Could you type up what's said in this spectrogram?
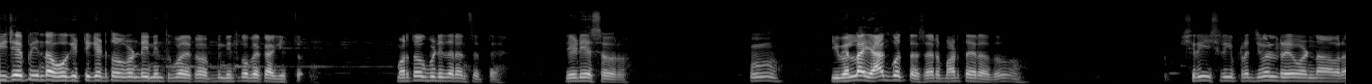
ಬಿ ಜೆ ಪಿಯಿಂದ ಹೋಗಿ ಟಿಕೆಟ್ ತೊಗೊಂಡು ನಿಂತ್ಕೋಬೇಕು ನಿಂತ್ಕೋಬೇಕಾಗಿತ್ತು ಮರ್ತೋಗ್ಬಿಟ್ಟಿದ್ದಾರೆ ಅನ್ಸುತ್ತೆ ಜೆ ಡಿ ಎಸ್ ಅವರು. ಹ್ಞೂ ಇವೆಲ್ಲ ಯಾಕೆ ಗೊತ್ತಾ ಸರ್ ಮಾಡ್ತಾ ಇರೋದು? ಶ್ರೀ ಶ್ರೀ ಪ್ರಜ್ವಲ್ ರೇವಣ್ಣ ಅವರ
